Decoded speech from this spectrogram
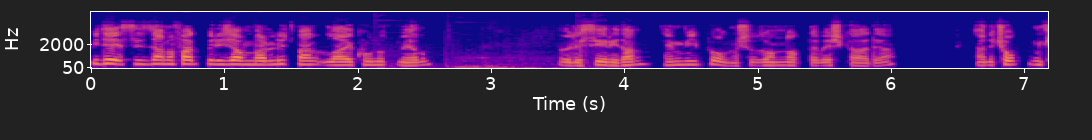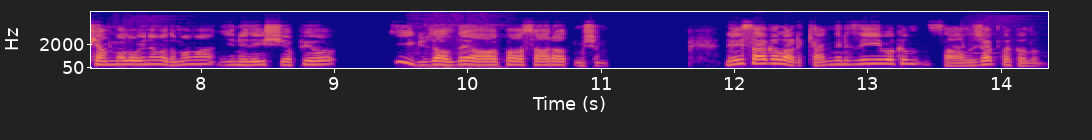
Bir de sizden ufak bir ricam var. Lütfen like'ı unutmayalım. Öyle seriden MVP olmuşuz 10.5 KDA. Yani çok mükemmel oynamadım ama yine de iş yapıyor. İyi güzel de AP hasarı atmışım. Neyse agalar kendinize iyi bakın. Sağlıcakla kalın.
